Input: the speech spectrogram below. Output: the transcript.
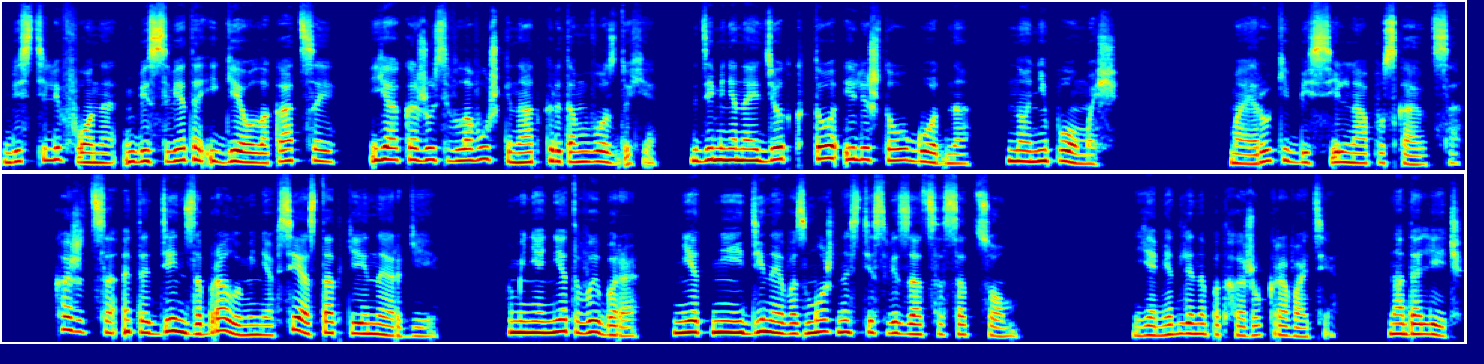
Без телефона, без света и геолокации я окажусь в ловушке на открытом воздухе, где меня найдет кто или что угодно, но не помощь. Мои руки бессильно опускаются. Кажется, этот день забрал у меня все остатки энергии. У меня нет выбора, нет ни единой возможности связаться с отцом. Я медленно подхожу к кровати. Надо лечь,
